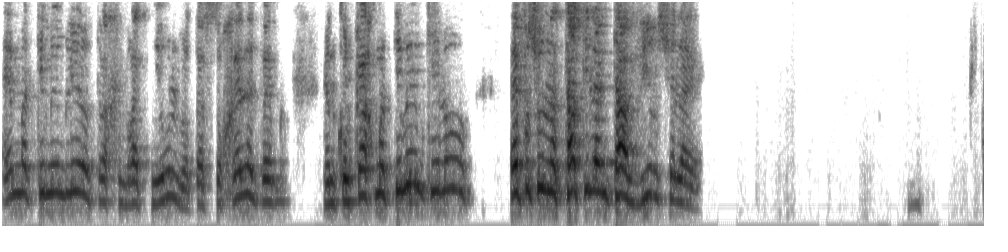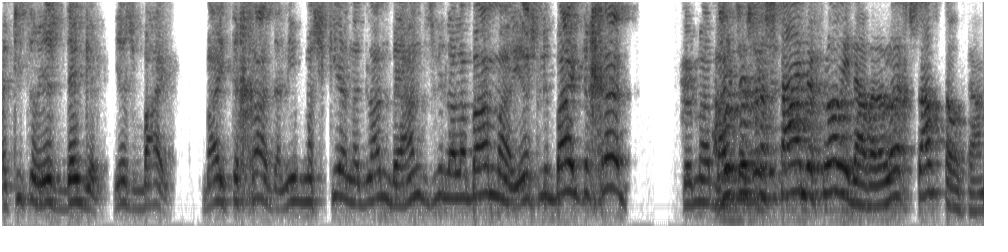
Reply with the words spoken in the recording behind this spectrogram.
הם מתאימים לי, אותה חברת ניהול ואותה סוכנת, והם הם כל כך מתאימים, כאילו איפשהו נתתי להם את האוויר שלהם. הקיצר, יש דגל, יש בית, בית אחד, אני משקיע נדל"ן בהאנסוויל אלבמה, יש לי בית אחד. אבל יש לך שתיים בפלורידה, אבל לא החשבת אותם.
